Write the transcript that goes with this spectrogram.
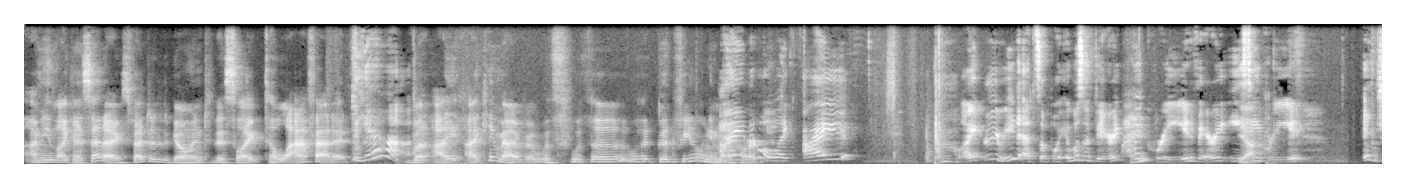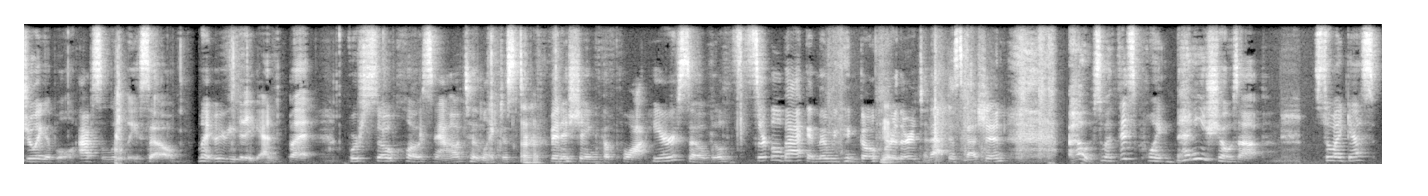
I mean, like I said, I expected to go into this like to laugh at it. Yeah. But I I came out of it with with a with a good feeling in my I heart. I know, like I might reread it at some point. It was a very quick I, read, very easy yeah. read enjoyable, absolutely. So might reread it again, but we're so close now to like just okay. finishing the plot here. So we'll circle back and then we can go further into that discussion. Oh, so at this point, Benny shows up. So I guess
